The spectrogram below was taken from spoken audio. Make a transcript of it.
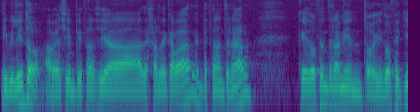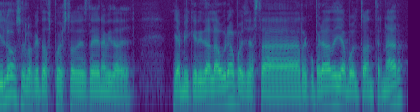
Y Bilito, a ver si empiezas ya a dejar de cavar, empezar a entrenar, que 12 entrenamiento y 12 kilos es lo que te has puesto desde Navidades. Y a mi querida Laura, pues ya está recuperada y ha vuelto a entrenar.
